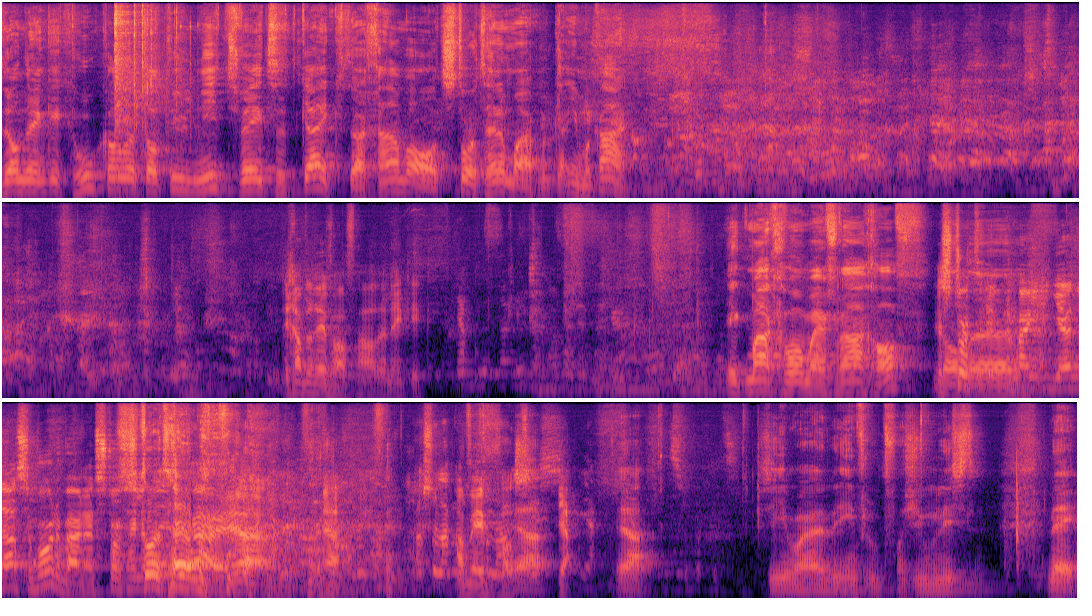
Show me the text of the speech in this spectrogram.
Dan denk ik, hoe kan het dat u niet weet... Kijk, daar gaan we al. Het stort helemaal in elkaar. Die gaan we er even afhalen, denk ik. Ik maak gewoon mijn vraag af. Het stort, Dan, eh, maar je laatste woorden waren, het stort helemaal Stort in elkaar. Ja, ja. Zolang Hou me even vast. Ja. Ja, zie je maar de invloed van journalisten. Nee,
